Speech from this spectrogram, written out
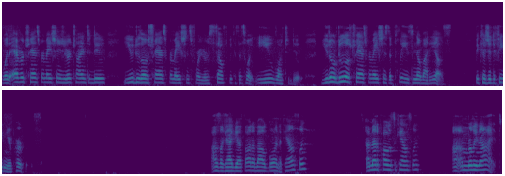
Whatever transformations you're trying to do, you do those transformations for yourself because that's what you want to do. You don't do those transformations to please nobody else because you're defeating your purpose. I was like, have y'all thought about going to counseling? I'm not opposed to counseling. I'm really not.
